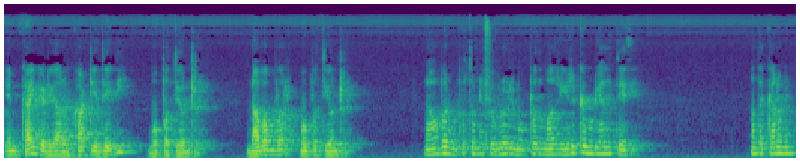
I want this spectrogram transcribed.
என் கை கடிகாரம் காட்டிய தேதி முப்பத்தி ஒன்று நவம்பர் முப்பத்தி ஒன்று நவம்பர் முப்பத்தொன்று பிப்ரவரி முப்பது மாதிரி இருக்க முடியாத தேதி. அந்த கனவின்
